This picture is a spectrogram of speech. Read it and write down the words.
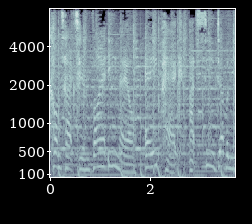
Contact him via email apeck at cwr.org.uk.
